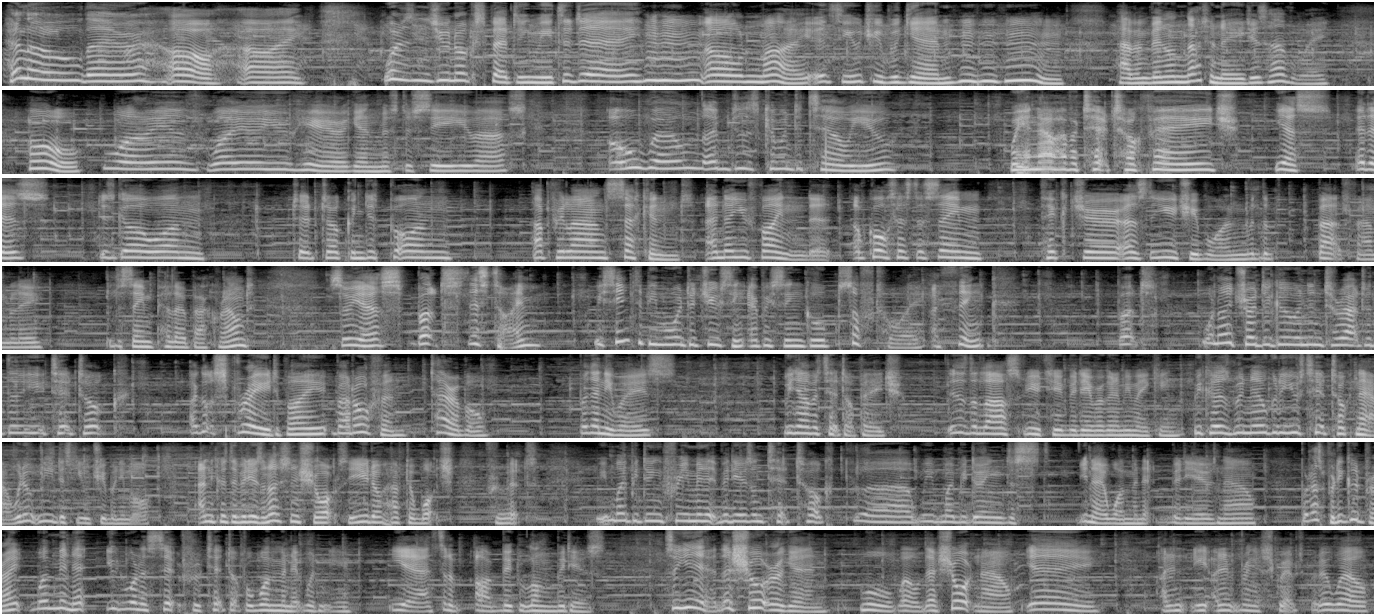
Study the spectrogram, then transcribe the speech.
Hello there. Oh, I wasn't you not expecting me today? Mm-hmm. oh my, it's YouTube again. Mm-hmm. Haven't been on that in ages, have we? Oh, why is why are you here again, Mr. C? You ask. Oh well, I'm just coming to tell you. We now have a TikTok page. Yes, it is. Just go on TikTok and just put on Happyland Second. I know you find it. Of course, it's the same picture as the YouTube one with the Bat family with the same pillow background. So yes, but this time we seem to be more introducing every single soft toy, I think. But when I tried to go and interact with the TikTok, I got sprayed by Bad Orphan. Terrible. But anyways, we now have a TikTok page. This is the last YouTube video we're going to be making because we're now going to use TikTok now. We don't need this YouTube anymore. And because the videos are nice and short so you don't have to watch through it. We might be doing 3 minute videos on TikTok, but uh, we might be doing just, you know, 1 minute videos now. But that's pretty good, right? 1 minute? You'd want to sit through TikTok for 1 minute, wouldn't you? Yeah, instead of our big long videos. So yeah, they're shorter again. Oh, well, they're short now. Yay! I didn't need, I didn't bring a script, but oh well.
